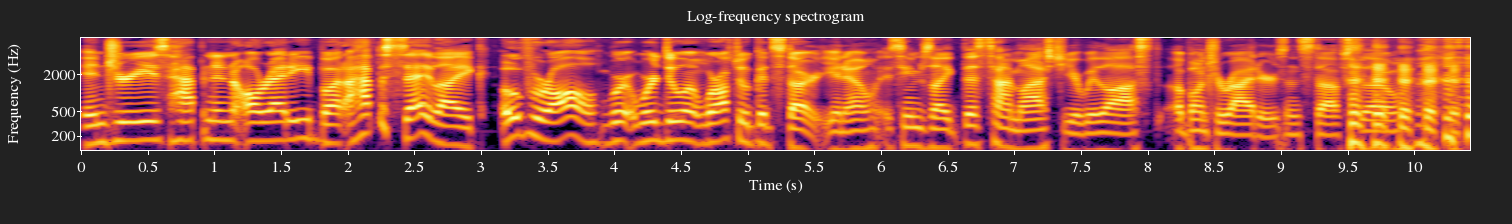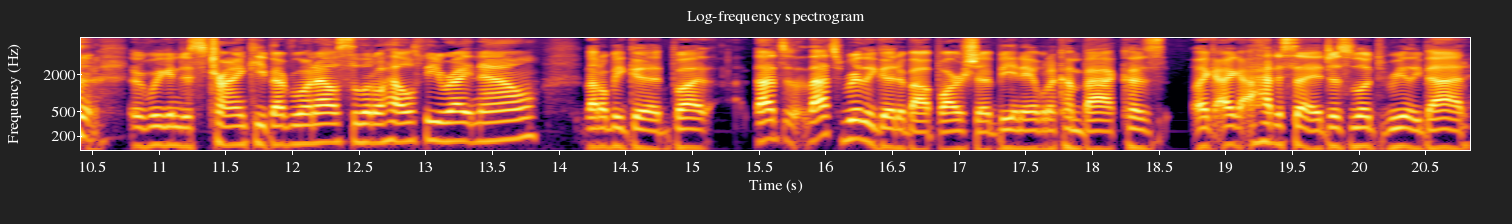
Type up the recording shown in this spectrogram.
injuries happening already, but I have to say, like overall, we're we're doing we're off to a good start. You know, it seems like this time last year we lost a bunch of riders and stuff. So if we can just try and keep everyone else a little healthy right now, that'll be good. But that's that's really good about Barcia being able to come back because, like I, I had to say, it just looked really bad.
